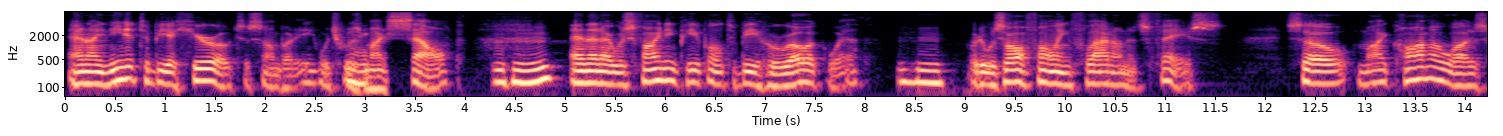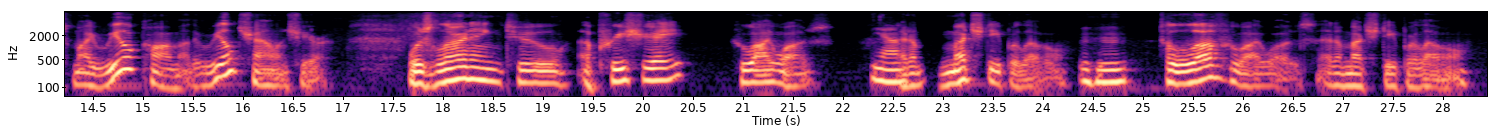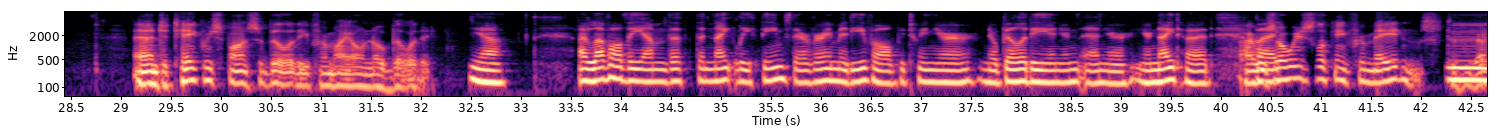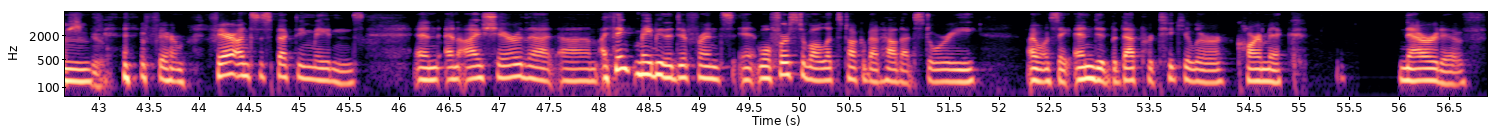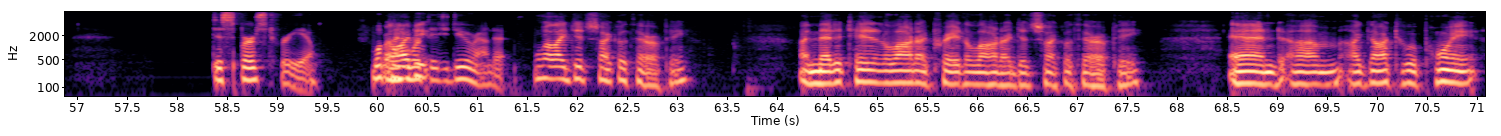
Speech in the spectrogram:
and I needed to be a hero to somebody, which was Right. myself, Mm-hmm. and that I was finding people to be heroic with, Mm-hmm. but it was all falling flat on its face. So my karma was my real karma, the real challenge here was learning to appreciate who I was Yeah. at a much deeper level, Mm-hmm. to love who I was at a much deeper level, and to take responsibility for my own nobility. Yeah. I love all the um the, the knightly themes there, very medieval between your nobility and your and your your knighthood. I was always looking for maidens to Mm. rescue. fair fair unsuspecting maidens. And and I share that um I think maybe the difference in, well first of all let's talk about how that story I won't say ended, but that particular karmic narrative dispersed for you. What Well, kind I of work be- did you do around it? Well, I did psychotherapy. I meditated a lot. I prayed a lot. I did psychotherapy. And um, I got to a point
